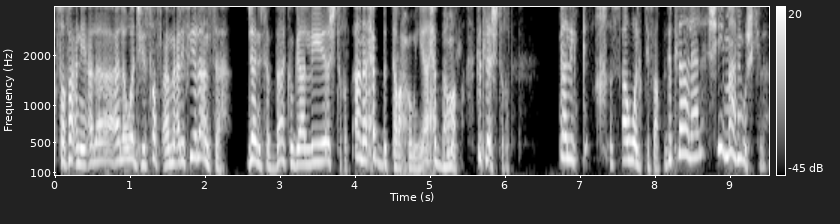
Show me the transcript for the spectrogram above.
صفعني على على وجهي صفعة معرفية لا أنساها. جاني سباك وقال لي اشتغل. أنا أحب التراحمية أحبها مرة. قلت له اشتغل. قال لي أول اتفاق. قلت لا لا لا شيء ما في مشكلة.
